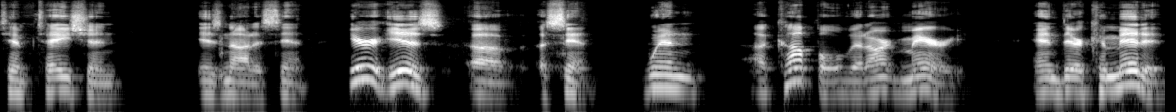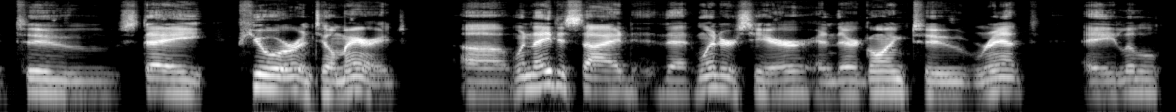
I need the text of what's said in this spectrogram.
temptation is not a sin. Here is uh, a sin. When a couple that aren't married and they're committed to stay pure until marriage, uh, when they decide that winter's here and they're going to rent a little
